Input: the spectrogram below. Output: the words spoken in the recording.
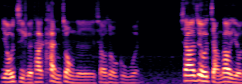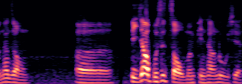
有几个他看中的销售顾问，像他就有讲到有那种呃比较不是走我们平常路线，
